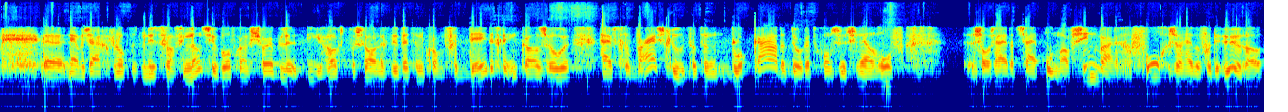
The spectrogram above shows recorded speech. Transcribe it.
Uh, we zagen vanochtend de minister van Financiën, Wolfgang Schäuble, die hoogstpersoonlijk de wetten kwam verdedigen in Karlsruhe. Hij heeft gewaarschuwd dat een blokkade door het constitutioneel hof eh, zoals hij dat zei, onafzienbare gevolgen zou hebben voor de euro.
